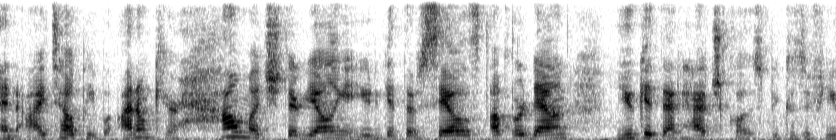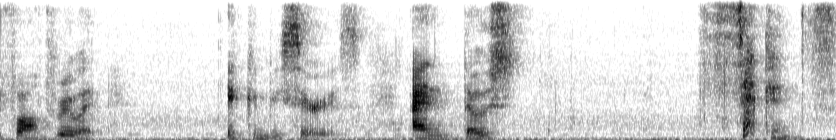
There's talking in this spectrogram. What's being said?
And I tell people, I don't care how much they're yelling at you to get those sails up or down, you get that hatch closed because if you fall through it, it can be serious. And those seconds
